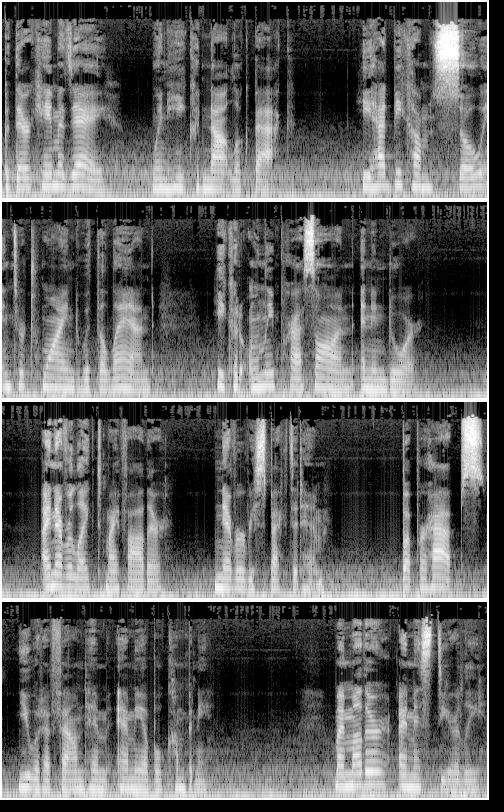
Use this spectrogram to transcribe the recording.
but there came a day when he could not look back. He had become so intertwined with the land, he could only press on and endure. I never liked my father, never respected him, but perhaps you would have found him amiable company. My mother I miss dearly.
